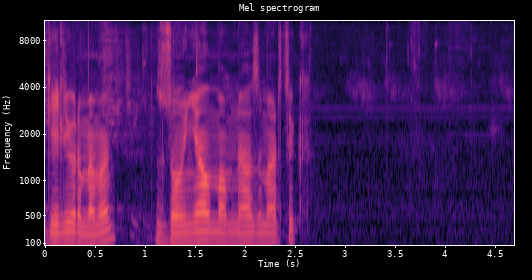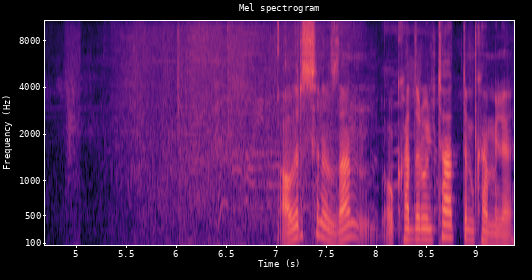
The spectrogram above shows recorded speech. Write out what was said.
Geliyorum hemen. Zonya almam lazım artık. Alırsınız lan. O kadar ulti attım Kamil'e.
